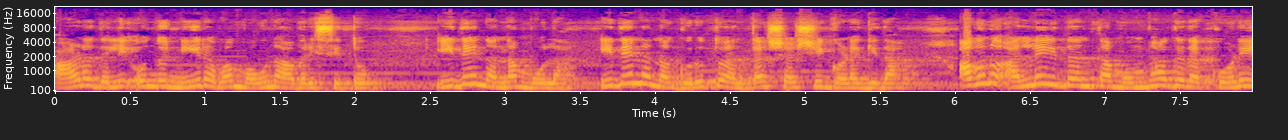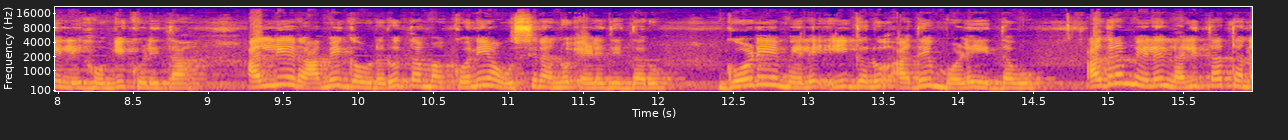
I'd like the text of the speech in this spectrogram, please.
ಆಳದಲ್ಲಿ ಒಂದು ನೀರವ ಮೌನ ಆವರಿಸಿತು. ಇದೇ ನನ್ನ ಮೂಲ, ಇದೇ ನನ್ನ ಗುರುತು ಅಂತ ಶಶಿ ಗೊಣಗಿದ. ಅವನು ಅಲ್ಲೇ ಇದ್ದಂಥ ಮುಂಭಾಗದ ಕೋಣೆಯಲ್ಲಿ ಹೋಗಿ ಕುಳಿತ. ಅಲ್ಲಿ ರಾಮೇಗೌಡರು ತಮ್ಮ ಕೊನೆಯ ಉಸಿರನ್ನು ಎಳೆದಿದ್ದರು. ಗೋಡೆಯ ಮೇಲೆ ಈಗಲೂ ಅದೇ ಮೊಳೆ ಇದ್ದವು. ಅದರ ಮೇಲೆ ಲಲಿತಾ ತನ್ನ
